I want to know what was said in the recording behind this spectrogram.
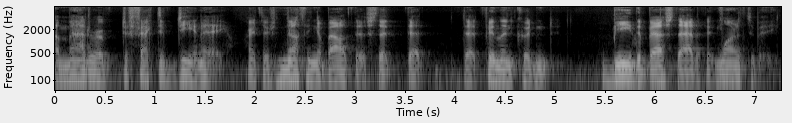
a matter of defective DNA. Right? There's nothing about this that that that Finland couldn't be the best at if it wanted to be.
